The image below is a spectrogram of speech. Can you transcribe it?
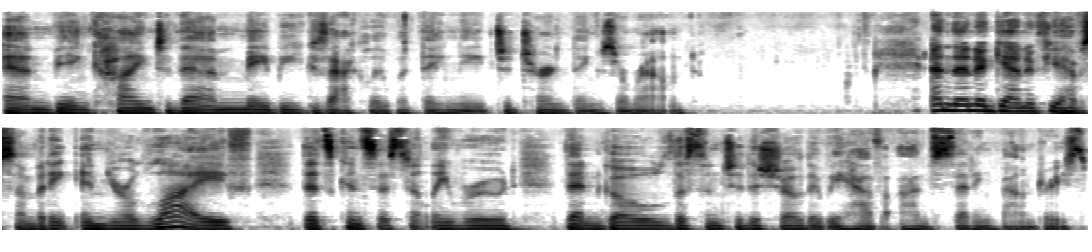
and being kind to them may be exactly what they need to turn things around. And then again, if you have somebody in your life that's consistently rude, then go listen to the show that we have on setting boundaries.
